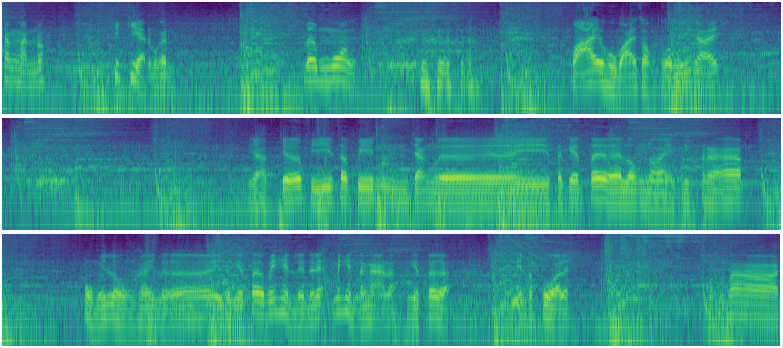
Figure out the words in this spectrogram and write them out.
ช่างมันเนาะขี้เกียจเหมือนกัน เริ่มง่วงวายโอ้โหวายสองตัวไม่ได้ใช้ อยากเจอฟีสปินจังเลย สเก็ตเตอร์ลงหน่อยสิครับผมไม่ลงให้เลย สเก็ตเตอร์ไม่เห็นเลยนะเนี่ย ไม่เห็นตั้งนานละสเก็ตเตอร์อะไม่เห็นสักตัวเลยสองบาท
